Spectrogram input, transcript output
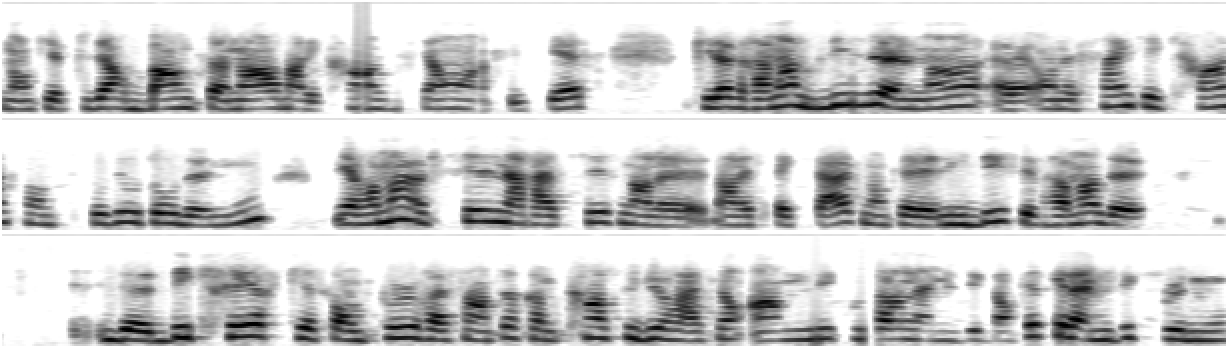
Donc, il y a plusieurs bandes sonores dans les transitions entre les pièces. Puis là, vraiment, visuellement, on a cinq écrans qui sont disposés autour de nous. Il y a vraiment un fil narratif dans le, dans le spectacle. Donc, l'idée, c'est vraiment de de décrire qu'est-ce qu'on peut ressentir comme transfiguration en écoutant la musique. Donc, qu'est-ce que la musique peut nous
